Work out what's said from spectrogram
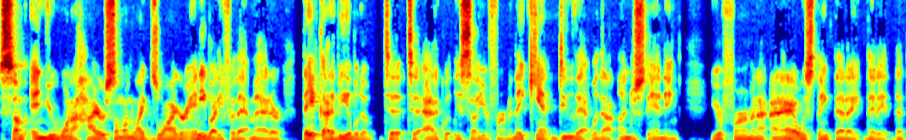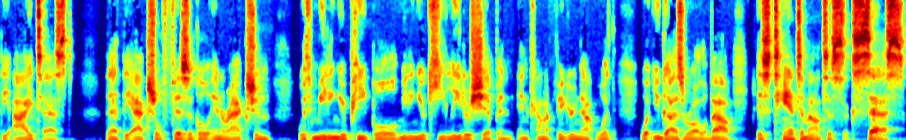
some and you want to hire someone like Zweig or anybody for that matter, they've got to be able to to to adequately sell your firm, and they can't do that without understanding your firm. And I, and I always think that I that it that the eye test that the actual physical interaction with meeting your people, meeting your key leadership, and, and kind of figuring out what what you guys are all about is tantamount to success.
